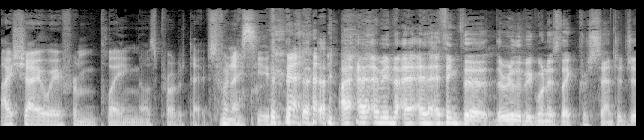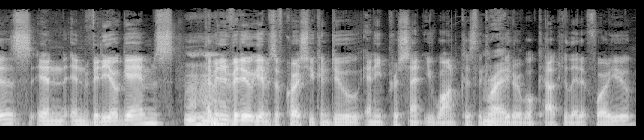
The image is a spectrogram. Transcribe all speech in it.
I shy away from playing those prototypes when I see that. I, I- I mean, I, I think the, the really big one is like percentages in, in video games. I mean, in video games, of course, you can do any percent you want because the Right. computer will calculate it for you.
